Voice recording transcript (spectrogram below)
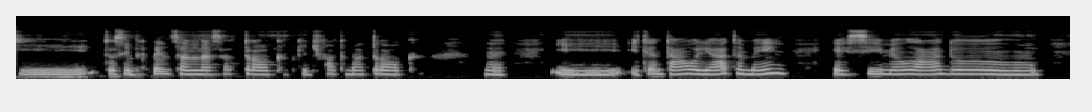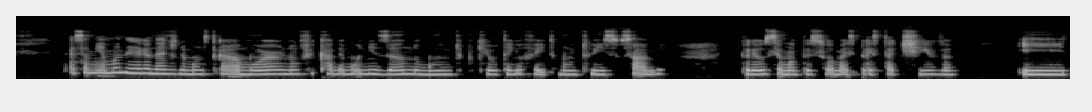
que tô sempre pensando nessa troca, porque de fato é uma troca, né? E, e tentar olhar também esse meu lado, essa minha maneira, né, de demonstrar amor, não ficar demonizando muito, porque eu tenho feito muito isso, sabe? Pra eu ser uma pessoa mais prestativa e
